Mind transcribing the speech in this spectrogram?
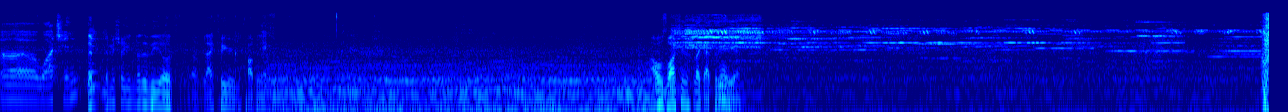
Uh, watch Let, anything? let me show you another video of a black figure just popping up. I was watching this like at 3 a.m.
